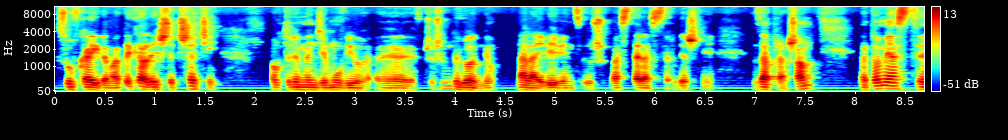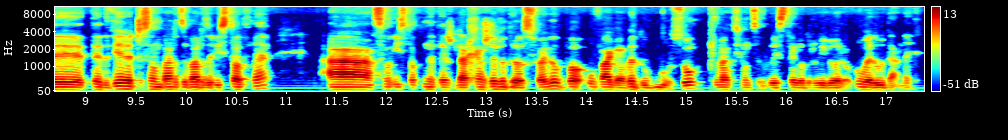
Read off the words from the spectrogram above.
słówka i gramatyka, ale jeszcze trzeci, o którym będzie mówił e, w przyszłym tygodniu na live, więc już Was teraz serdecznie zapraszam. Natomiast e, te dwie rzeczy są bardzo, bardzo istotne, a są istotne też dla każdego dorosłego, bo uwaga, według GUS-u 2022 roku, według danych,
